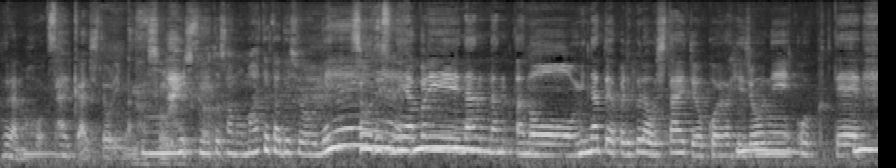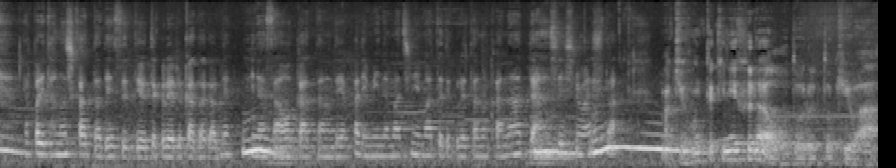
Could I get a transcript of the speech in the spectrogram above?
フラの方再開しております。はい、生徒さんも待ってたでしょうね。そうですね。やっぱりなんなんあのみんなとやっぱりフラをしたいという声が非常に多くて、やっぱり楽しかったですって言ってくれる方がね皆さん多かったのでやっぱりみんな待ちに待っててくれたのかなって安心しました。まあ基本的にフラを踊る時は、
